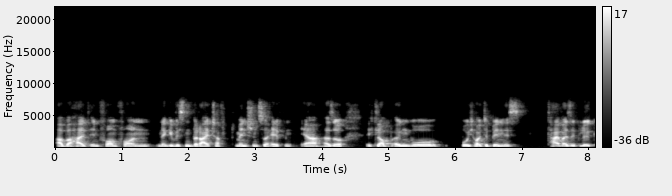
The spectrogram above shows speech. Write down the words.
aber halt in Form von einer gewissen Bereitschaft, Menschen zu helfen. Ja, also ich glaube, irgendwo, wo ich heute bin, ist teilweise Glück,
